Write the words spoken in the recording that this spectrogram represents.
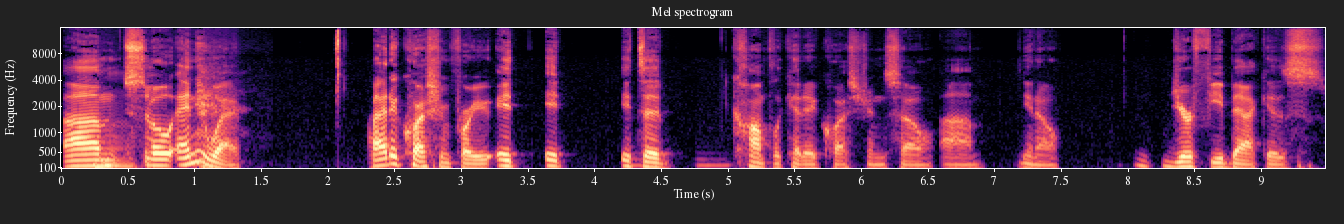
Um, so anyway, I had a question for you. It it it's a complicated question, so um, you know, your feedback is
